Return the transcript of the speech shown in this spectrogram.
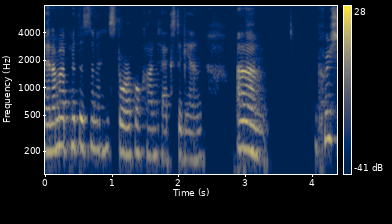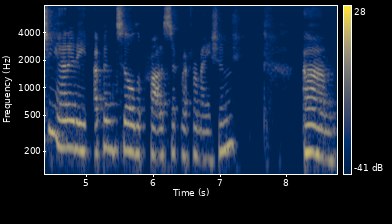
and I'm going to put this in a historical context again. Um, Christianity, up until the Protestant Reformation, um,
